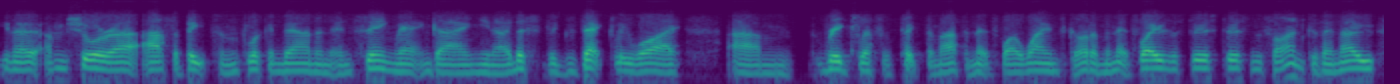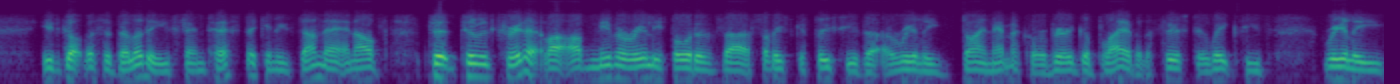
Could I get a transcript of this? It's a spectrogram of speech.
you know I'm sure uh, Arthur Beetson's looking down and, and seeing that and going, you know, this is exactly why um, Redcliffe have picked them up, and that's why Wayne's got him, and that's why he was the first person signed because they know he's got this ability. He's fantastic, and he's done that. And I've, to, to his credit, like I've never really thought of uh, Felise Kaufusi as a, a really dynamic or a very good player, but the first two weeks he's really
